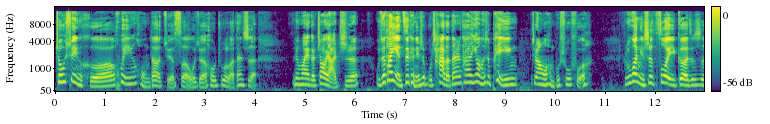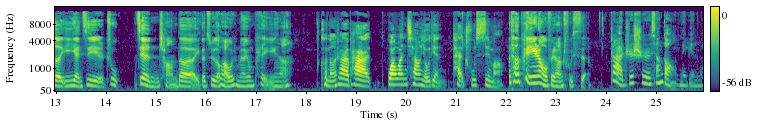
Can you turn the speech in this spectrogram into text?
周迅和惠英红的角色，我觉得 hold 住了，但是另外一个赵雅芝，我觉得他演技肯定是不差的，但是他用的是配音，就让我很不舒服。如果你是做一个就是以演技著见长的一个剧的话，为什么要用配音啊？可能是害怕弯弯腔有点太出戏吗？他的配音让我非常出戏。赵雅芝是香港那边的吧？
